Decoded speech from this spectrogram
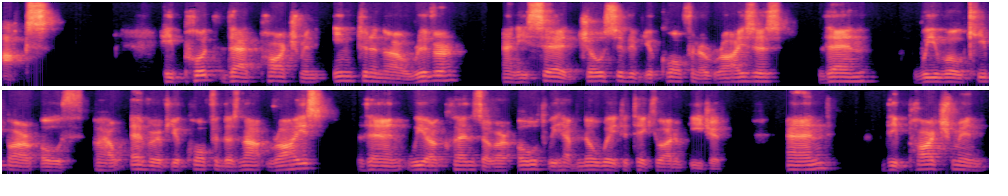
ox. He put that parchment into the Nile River and he said, Joseph, if your coffin arises, then we will keep our oath. However, if your coffin does not rise, then we are cleansed of our oath. We have no way to take you out of Egypt. And the parchment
